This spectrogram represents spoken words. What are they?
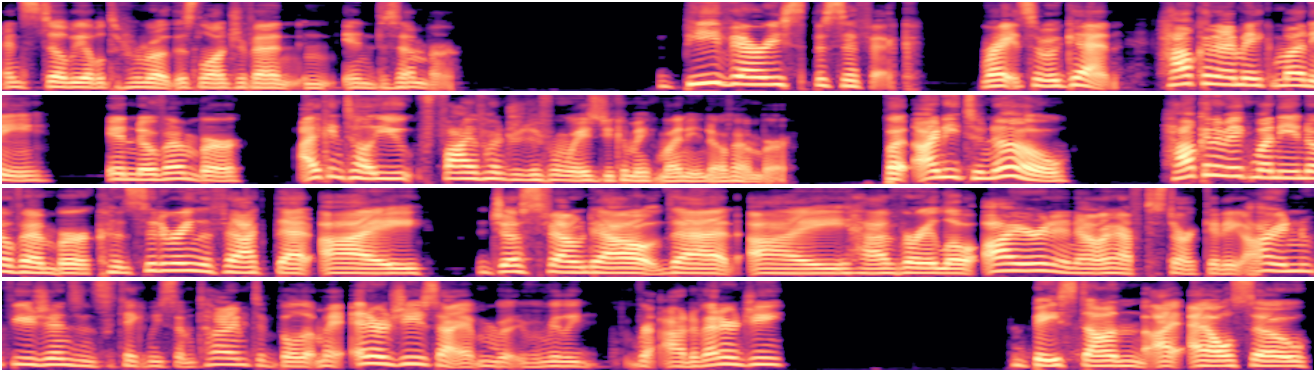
and still be able to promote this launch event in, in December? Be very specific right? So again, how can I make money in November? I can tell you 500 different ways you can make money in November. But I need to know how can I make money in November considering the fact that I just found out that I have very low iron and now I have to start getting iron infusions and it's taking me some time to build up my energy. So I'm really out of energy. Based on, I, I also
